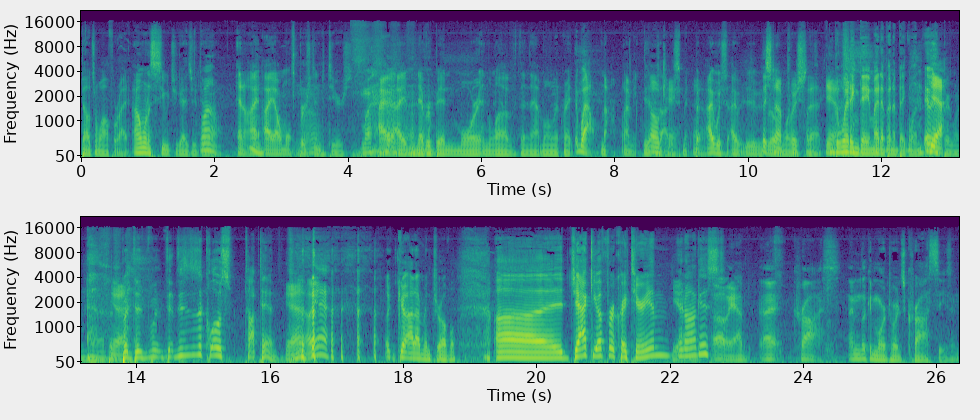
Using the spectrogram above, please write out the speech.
Belgian Waffle Ride. I want to see what you guys are doing. Wow. And I, I almost burst Wow. into tears. I, I've never been more in love than that moment right Well, no. I mean, that was Okay. obviously, but Yeah. I was, I, it was Let's really not more push than that. Yeah. The wedding day might have been a big one. It was Yeah. a big one. Yeah, but, Yeah. but th- th- this is a close top 10. Yeah. Oh yeah. God, I'm in trouble. Uh, Jack, you up for a criterium in August? Oh yeah, uh, cross. I'm looking more towards cross season.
